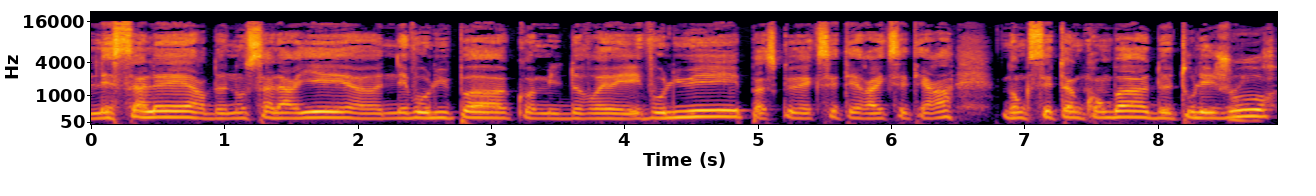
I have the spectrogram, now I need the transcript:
les salaires de nos salariés euh, n'évoluent pas comme ils devraient évoluer, parce que etc etc. Donc c'est un combat de tous les jours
